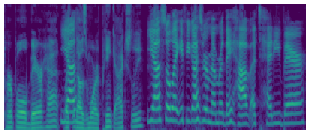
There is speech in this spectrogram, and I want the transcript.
purple bear hat. Yeah. Like, that was more pink actually. Yeah, so like if you guys remember, they have a teddy bear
